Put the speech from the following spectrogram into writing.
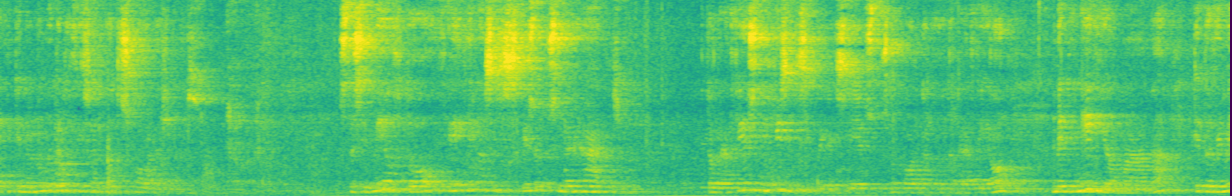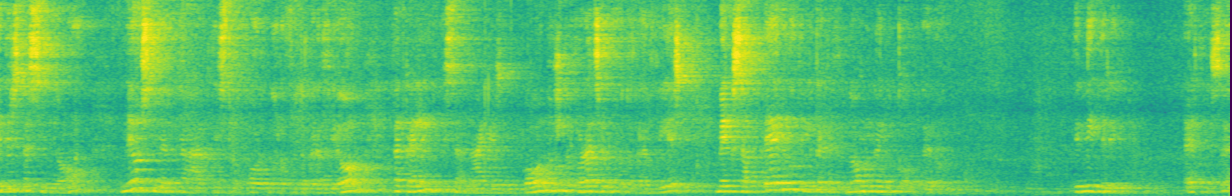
επικοινωνούμε και το θησαυρό της χώρας μας. Στο σημείο αυτό θα ήθελα να σα συστήσω τους συνεργάτες μου. Το γραφείο συνεχίζει τις υπηρεσίες τους στον χώρο των φωτογραφιών με την ίδια ομάδα και το Δημήτρη Στασινό, νέος συνεργάτης στον χώρο των φωτογραφιών, θα καλύπτει τις ανάγκες λοιπόν όσον αφορά τις αεροφωτογραφίε με εξαπτέρυγο τηλεκατευθυνόμενο ελικόπτερο. Δημήτρη, έρχεσαι.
